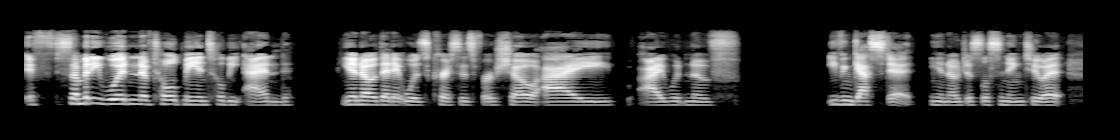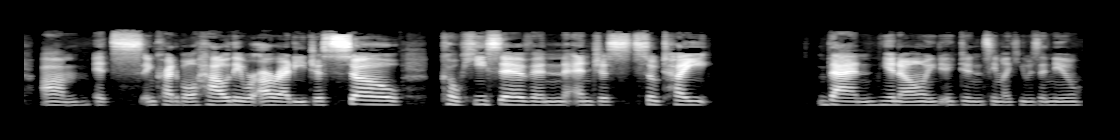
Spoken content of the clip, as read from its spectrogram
if somebody wouldn't have told me until the end, you know, that it was Chris's first show, I I wouldn't have even guessed it, you know, just listening to it. Um it's incredible how they were already just so cohesive and and just so tight then, you know, it didn't seem like he was a new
